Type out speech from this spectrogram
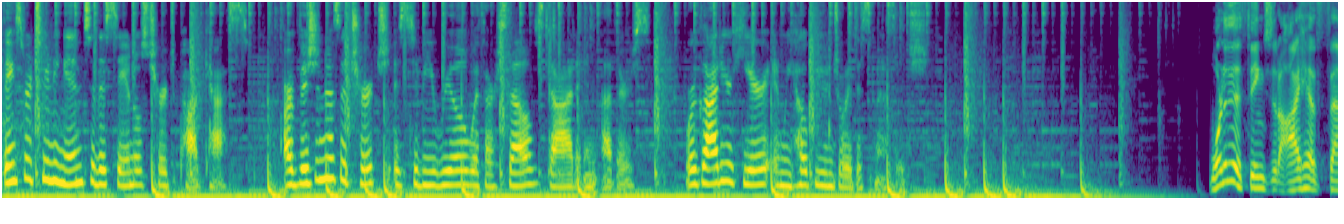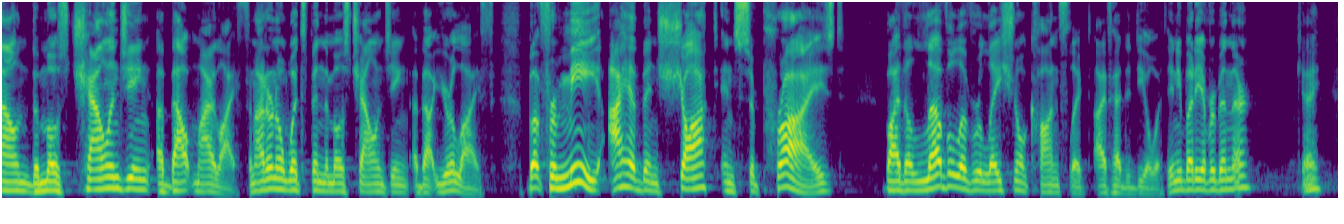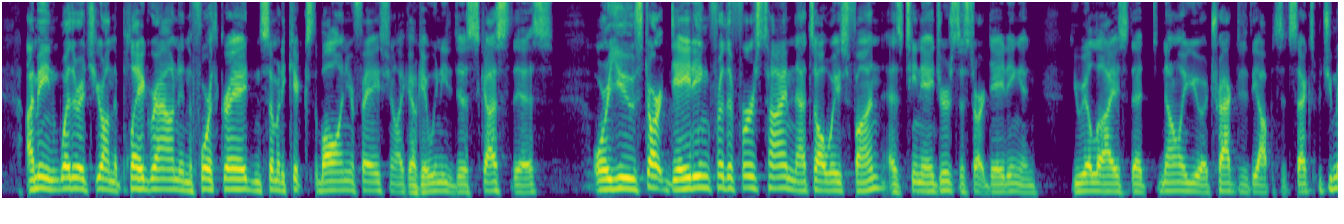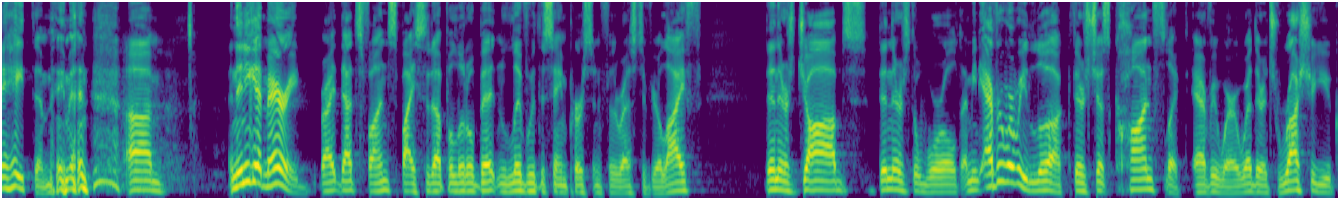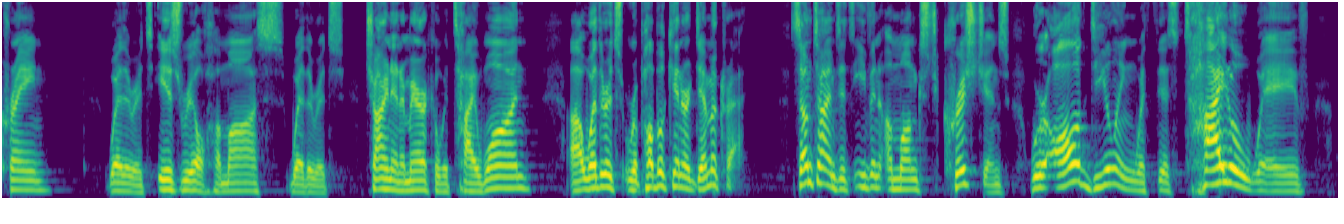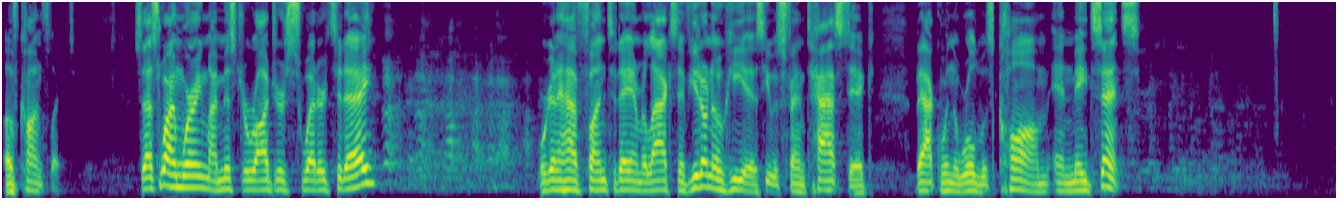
Thanks for tuning in to the Sandals Church podcast. Our vision as a church is to be real with ourselves, God, and others. We're glad you're here and we hope you enjoy this message. One of the things that I have found the most challenging about my life, and I don't know what's been the most challenging about your life, but for me, I have been shocked and surprised by the level of relational conflict I've had to deal with. Anybody ever been there? Okay. I mean, whether it's you're on the playground in the fourth grade and somebody kicks the ball in your face, you're like, okay, we need to discuss this. Or you start dating for the first time, that's always fun as teenagers to start dating and you realize that not only are you attracted to the opposite sex, but you may hate them. Amen. Um, and then you get married, right? That's fun. Spice it up a little bit and live with the same person for the rest of your life. Then there's jobs. Then there's the world. I mean, everywhere we look, there's just conflict everywhere, whether it's Russia, Ukraine, whether it's Israel, Hamas, whether it's China and America with Taiwan, uh, whether it's Republican or Democrat. Sometimes it's even amongst Christians. We're all dealing with this tidal wave of conflict. So that's why I'm wearing my Mr. Rogers sweater today. We're going to have fun today and relax. And if you don't know who he is, he was fantastic back when the world was calm and made sense.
